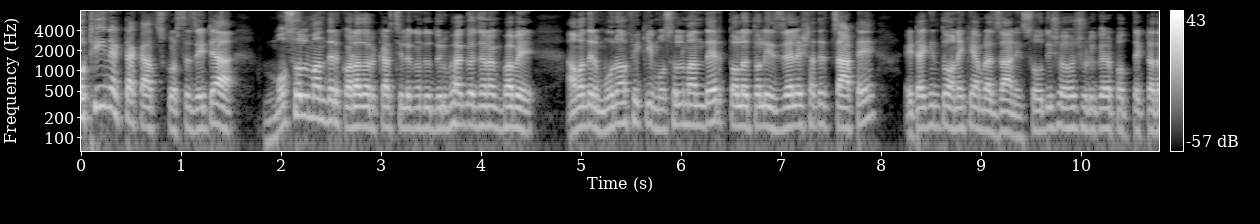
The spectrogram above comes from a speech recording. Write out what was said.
কঠিন একটা কাজ করছে, যেটা মুসলমানদের করা দরকার ছিল কিন্তু দুর্ভাগ্যজনকভাবে আমাদের মুনাফিকি মুসলমানদের তলে তলে ইসরায়েলের সাথে চাটে, এটা কিন্তু অনেকে আমরা জানি। সৌদি সহ শুরু করে প্রত্যেকটা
